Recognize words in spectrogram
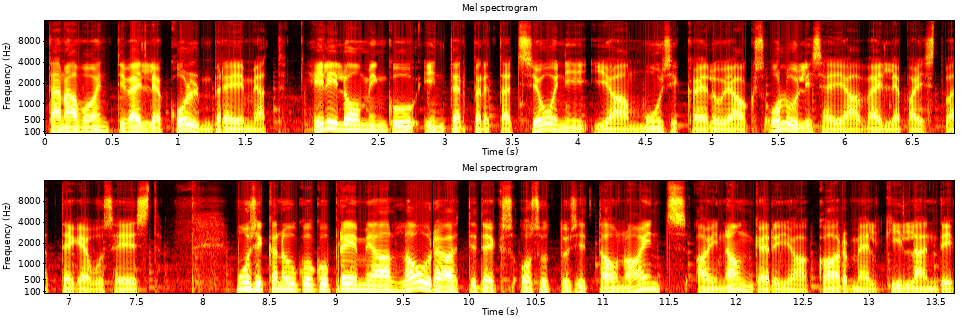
tänavu anti välja kolm preemiat heliloomingu, interpretatsiooni ja muusikaelu jaoks olulise ja väljapaistva tegevuse eest muusikanõukogu preemia laureaatideks osutusid Tauno Ants, Ain Anger ja Karmel Killandi.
